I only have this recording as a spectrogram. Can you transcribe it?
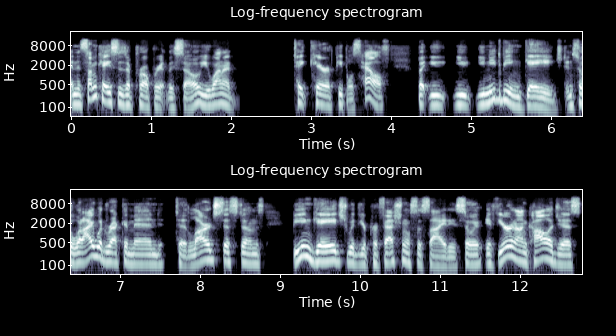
and in some cases, appropriately so. You want to take care of people's health, but you you you need to be engaged. And so, what I would recommend to large systems be engaged with your professional societies. So if, if you're an oncologist,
